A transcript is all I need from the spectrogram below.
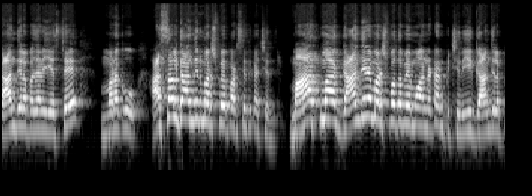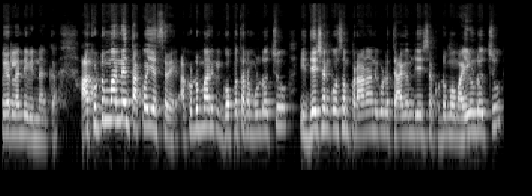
గాంధీల భజన చేస్తే మనకు అసలు గాంధీని మర్చిపోయే పరిస్థితికి వచ్చింది. మహాత్మా గాంధీని మర్చిపోతామేమో అన్నట్టు అనిపించింది ఈ గాంధీల పేర్లన్నీ విన్నాక. ఆ కుటుంబాన్ని నేను తక్కువ చేస్తారే ఆ కుటుంబానికి గొప్పతనం ఉండొచ్చు. ఈ దేశం కోసం ప్రాణాన్ని కూడా త్యాగం చేసిన కుటుంబం అయి ఉండొచ్చు.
